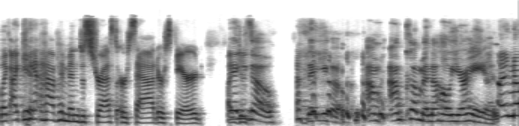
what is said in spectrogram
Like I can't have him in distress or sad or scared. There just, you go. There you go. I'm I'm coming to hold your hand. I know.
